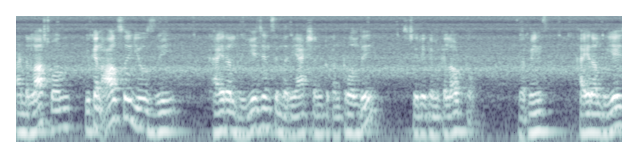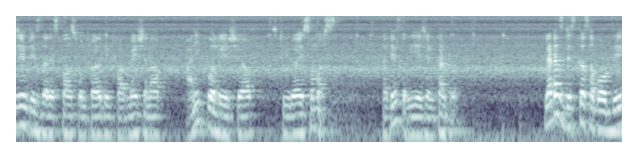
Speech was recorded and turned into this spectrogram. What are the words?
And the last one you can also use the chiral reagents in the reaction to control the stereochemical outcome. That means chiral reagent is the responsible for the formation of unequal ratio of stereoisomers that is reagent control let us discuss about the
